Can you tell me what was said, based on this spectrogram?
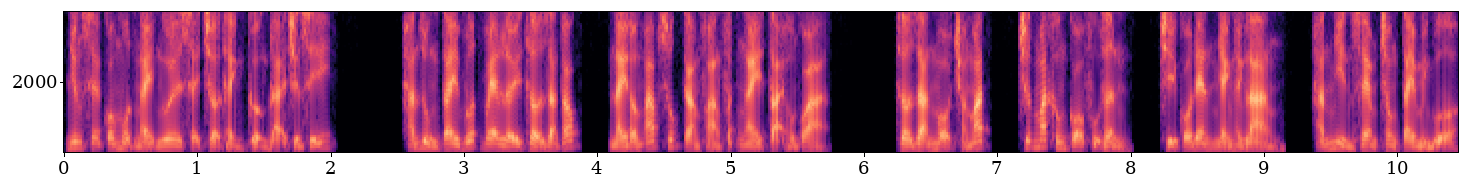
nhưng sẽ có một ngày ngươi sẽ trở thành cường đại chiến sĩ. Hắn dùng tay vớt ve lấy thợ dạn tóc, này ấm áp xúc cảm phảng phất ngay tại hôm qua. Thợ dạn mỏ tròn mắt, trước mắt không có phụ thân, chỉ có đen nhánh hành lang, hắn nhìn xem trong tay mình búa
